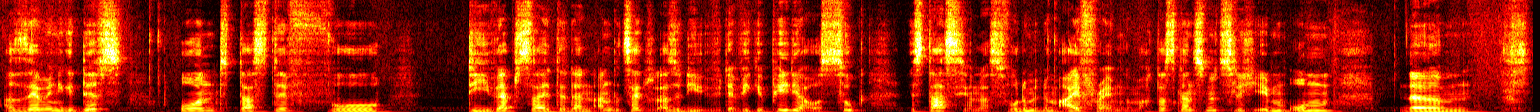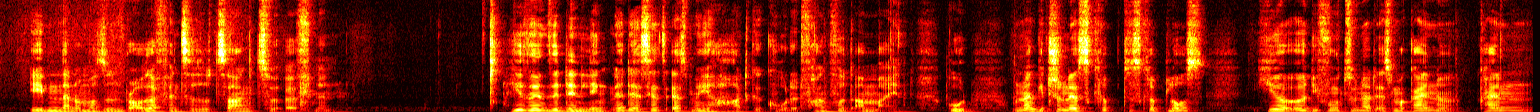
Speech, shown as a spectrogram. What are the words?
also sehr wenige Diffs und das Diff, wo die Webseite dann angezeigt wird, also die, der Wikipedia-Auszug, ist das hier. Und das wurde mit einem iFrame gemacht. Das ist ganz nützlich eben, um ähm, eben dann nochmal so ein Browserfenster sozusagen zu öffnen. Hier sehen Sie den Link, ne? der ist jetzt erstmal hier hart gecodet, Frankfurt am Main. Gut, und dann geht schon der Skript, das Skript los. Hier, äh, die Funktion hat erstmal keine, kein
